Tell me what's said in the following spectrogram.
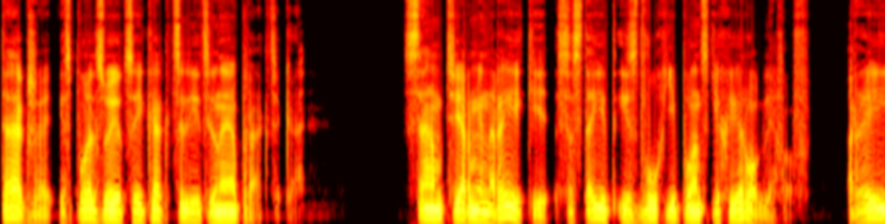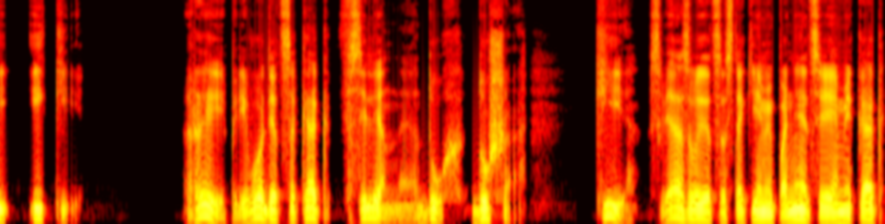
Также используется и как целительная практика. Сам термин рейки состоит из двух японских иероглифов — рей и ки. Рей переводится как «вселенная», «дух», «душа». Ки связывается с такими понятиями, как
